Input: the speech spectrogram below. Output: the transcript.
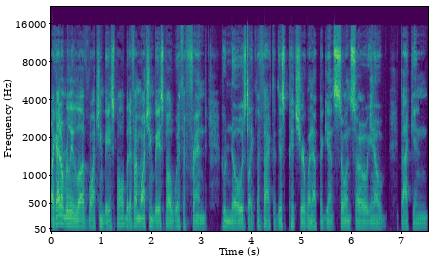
Like I don't really love watching baseball, but if I'm watching baseball with a friend who knows like the fact that this pitcher went up against so and so, you know, back in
